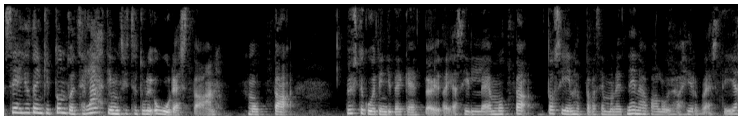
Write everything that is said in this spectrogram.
se jotenkin tuntui, että se lähti, mutta sitten se tuli uudestaan. Mutta pystyi kuitenkin tekemään töitä ja silleen, mutta tosi inhottava semmoinen, että nenä valui ihan hirveästi ja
